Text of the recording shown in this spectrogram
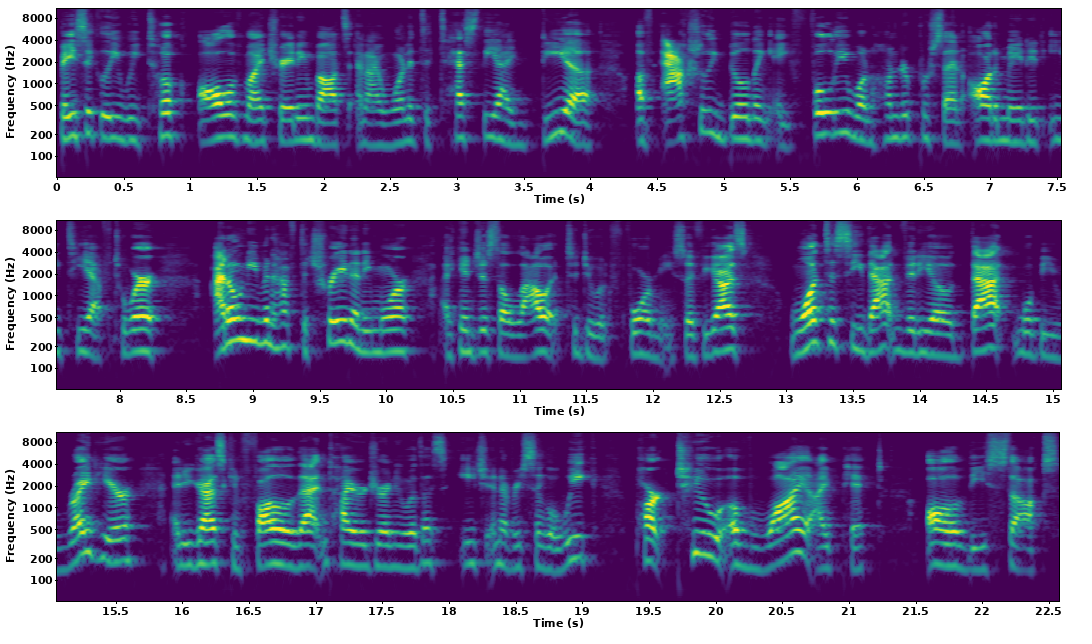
Basically, we took all of my trading bots and I wanted to test the idea of actually building a fully 100% automated ETF to where I don't even have to trade anymore. I can just allow it to do it for me. So if you guys want to see that video, that will be right here. And you guys can follow that entire journey with us each and every single week. Part two of why I picked all of these stocks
